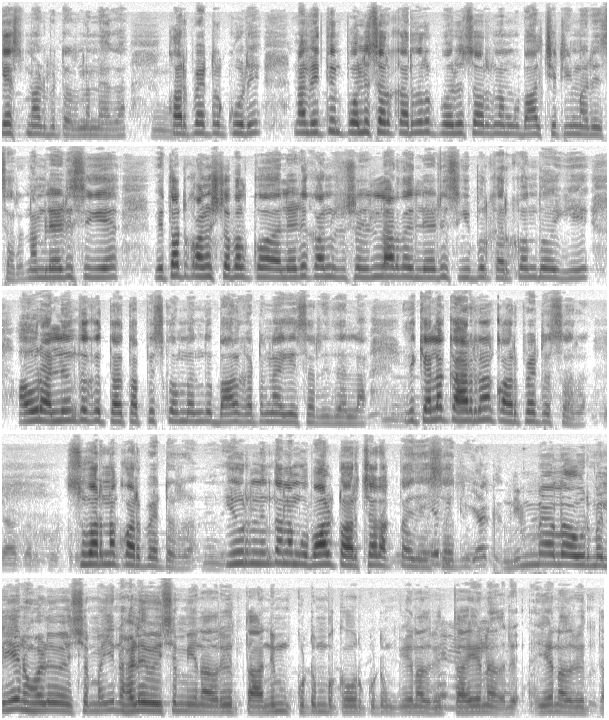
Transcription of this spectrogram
ಕೇಸ್ ಮಾಡಿಬಿಟ್ಟಾರೆ ನಮ್ಯಾಗ ಕಾರ್ಪೊರೇಟರ್ ಕೂಡಿ. ನಾವು ಇತ್ತಿನ ಪೊಲೀಸರು ಕರೆದ್ರು ಪೊಲೀಸರು ನಮ್ಗೆ ಭಾಳ ಚೀಟಿಂಗ್ ಮಾಡಿ ಸರ್. ನಮ್ಮ ಲೇಡೀಸಿಗೆ ವಿತೌಟ್ ಕಾನ್ಸ್ಟೇಬಲ್ ಲೇಡಿ ಕಾನ್ಸ್ಟೇಬಲ್ ಇಲ್ಲಾರ್ದ ಲೇಡೀಸ್ಗೆ ಇಬ್ಬರು ಕರ್ಕೊಂಡು ಹೋಗಿ ಅವ್ರು ಅಲ್ಲಿಂದ ತಪ್ಪಿಸ್ಕೊಂಡ್ ತಪ್ಪಿಸ್ಕೊಂಡ್ಬಂದು ಭಾಳ ಘಟನೆ ಆಗಿದೆ ಸರ್ ಇದೆಲ್ಲ. ಇದಕ್ಕೆಲ್ಲ ಕಾರಣ ಕಾರ್ಪೊರೇಟರ್ ಸರ್. ಸುವರ್ಣ ಕಾರ್ಪೊರೇಟರ್ ಇವ್ರಲಿಂದ ನಮ್ಗೆ ಭಾಳ ಟಾರ್ಚರ್ ಆಗ್ತಾ ಇದೆ ಸರ್. ನಿಮ್ಮ ಮೇಲೆ ಅವ್ರ ಮೇಲೆ ಏನು ಹಳೆ ವಿಷಯ ಏನು ಹಳೆ ವಿಷಯ ಏನಾದರೂ ಇತ್ತಾ? ನಿಮ್ಮ ಕುಟುಂಬಕ್ಕೆ ಅವ್ರ ಕುಟುಂಬಕ್ಕೆ ಏನಾದರೂ ಇತ್ತಾ? ಏನಾದರೂ ಏನಾದರೂ ಇತ್ತ?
